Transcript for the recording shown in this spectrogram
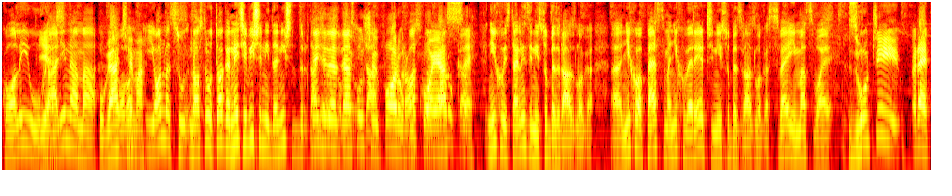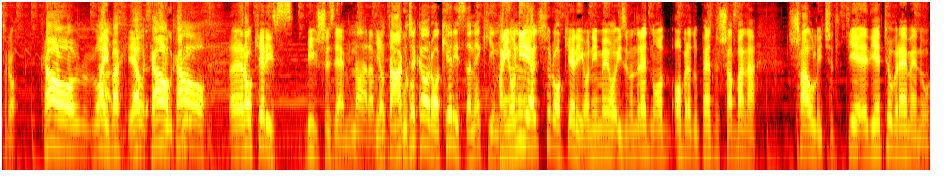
koli, u Jest. haljinama, U gaćama. ovom, i odmah su na osnovu toga neće više ni da ništa dalje Neće da- da razumeju. slušaju poruku Prosto koja poruka- se- Njihovi stylinzi nisu bez razloga. A, njihova pesma, njihove reči nisu bez razloga. Sve ima svoje... Zvuči retro. Kao Laibach, jel? Kao, zvuči- kao e, rockeri iz bivše zemlje. Naravno. Jel tako? Zvuče kao rockeri sa nekim... Pa i oni a, jesu rockeri, oni imaju izvanrednu obradu pesme Šabana Šaulića, djete u vremenu,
